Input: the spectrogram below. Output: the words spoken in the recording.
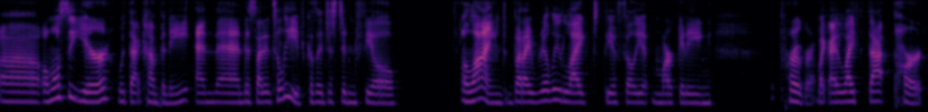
uh, almost a year with that company and then decided to leave because I just didn't feel aligned, but I really liked the affiliate marketing program. Like I liked that part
